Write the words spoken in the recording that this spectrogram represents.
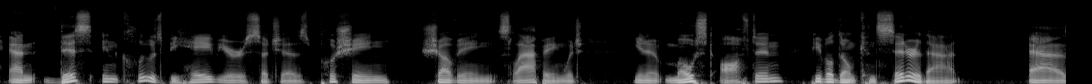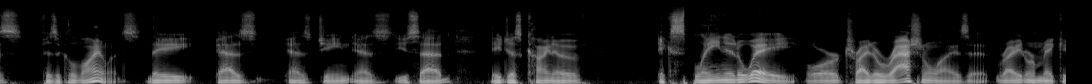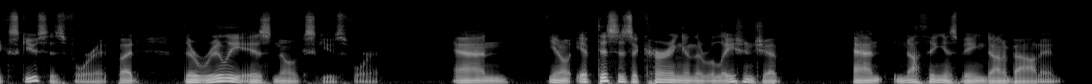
And this includes behaviors such as pushing, shoving, slapping, which, you know, most often people don't consider that as physical violence. They, as as Jean, as you said, they just kind of explain it away or try to rationalize it, right? Or make excuses for it. But there really is no excuse for it. And, you know, if this is occurring in the relationship and nothing is being done about it,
